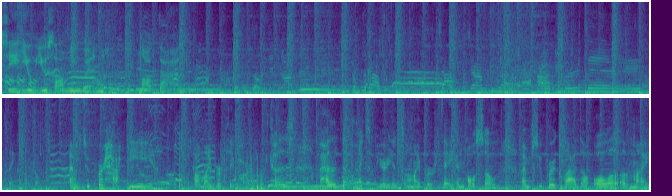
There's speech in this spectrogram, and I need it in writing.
see, you you saw me win, not that. I'm super happy about my birthday party because I had a different experience on my birthday and also I'm super glad that all of my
